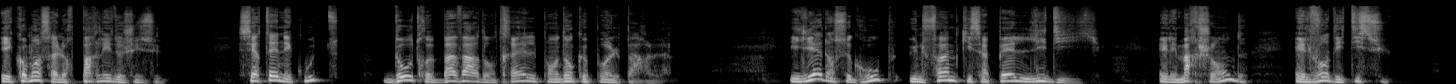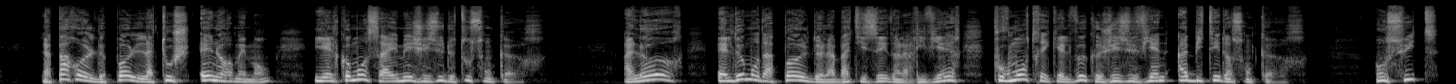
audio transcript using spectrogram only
et commence à leur parler de Jésus. Certaines écoutent, d'autres bavardent entre elles pendant que Paul parle. Il y a dans ce groupe une femme qui s'appelle Lydie. Elle est marchande, elle vend des tissus. La parole de Paul la touche énormément et elle commence à aimer Jésus de tout son cœur. Alors, elle demande à Paul de la baptiser dans la rivière pour montrer qu'elle veut que Jésus vienne habiter dans son cœur. Ensuite,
